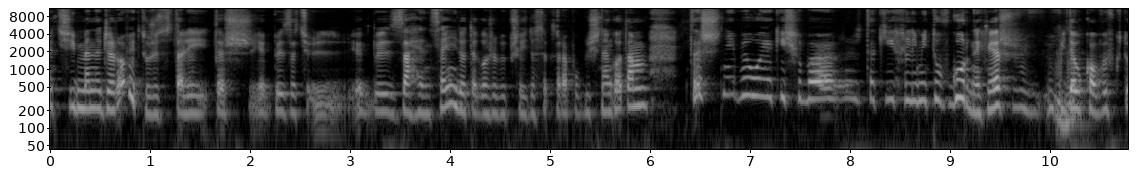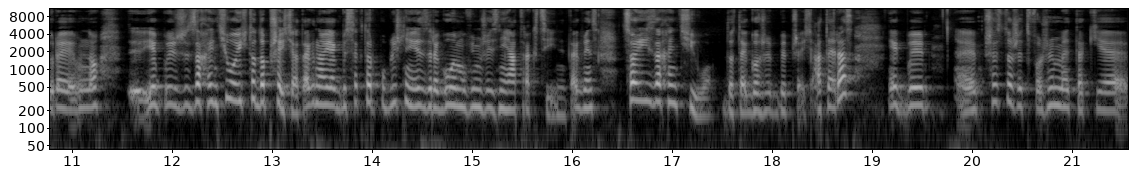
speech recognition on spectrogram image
y, ci menedżerowie, którzy zostali też jakby, jakby zachęceni do tego, żeby przejść do sektora publicznego, tam też nie było jakichś chyba takich limitów górnych, wiesz, mhm. widełkowych, które no, jakby zachęciło ich to do przejścia, tak? No jakby sektor publiczny jest z reguły, mówimy, że jest nieatrakcyjny, tak? Więc co ich zachęciło do tego, żeby przejść? A teraz jakby y, przez to, że tworzymy takie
